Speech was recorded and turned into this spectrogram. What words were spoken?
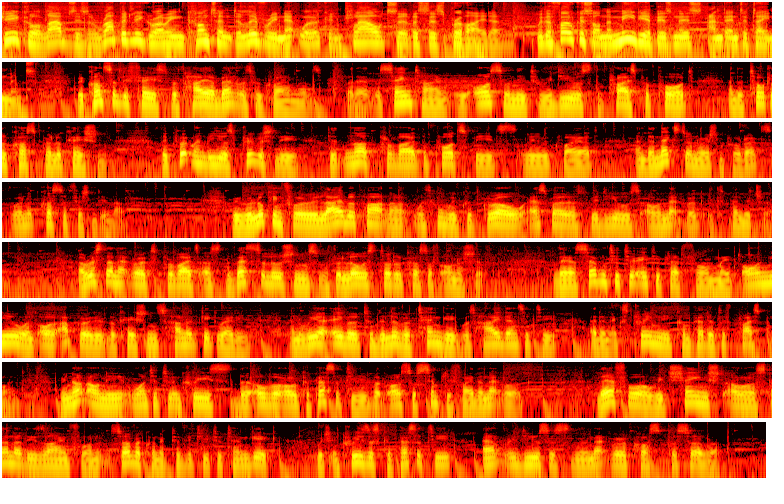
GCore Labs is a rapidly growing content delivery network and cloud services provider with a focus on the media business and entertainment. We're constantly faced with higher bandwidth requirements, but at the same time we also need to reduce the price per port and the total cost per location. The equipment we used previously did not provide the port speeds we required and the next generation products were not cost efficient enough. We were looking for a reliable partner with whom we could grow as well as reduce our network expenditure. Arista Networks provides us the best solutions with the lowest total cost of ownership. Their 7280 platform made all new and all upgraded locations 100 gig ready and we are able to deliver 10 gig with high density at an extremely competitive price point. We not only wanted to increase the overall capacity but also simplify the network. Therefore, we changed our standard design for server connectivity to 10 gig, which increases capacity and reduces the network cost per server.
